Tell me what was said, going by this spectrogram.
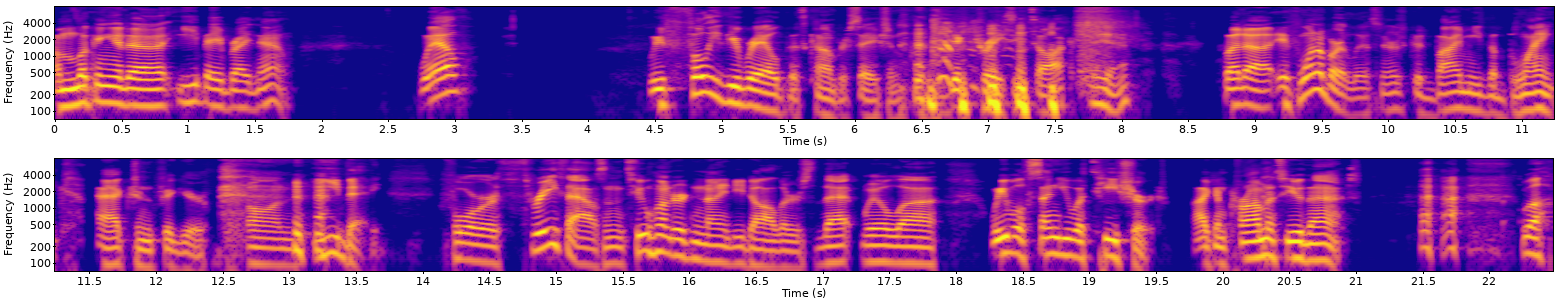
I'm looking at uh, eBay right now. Well, we've fully derailed this conversation with Dick Tracy talk. yeah. But uh, if one of our listeners could buy me the blank action figure on eBay for three thousand two hundred and ninety dollars, that will uh, we will send you a T-shirt. I can promise you that. well,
